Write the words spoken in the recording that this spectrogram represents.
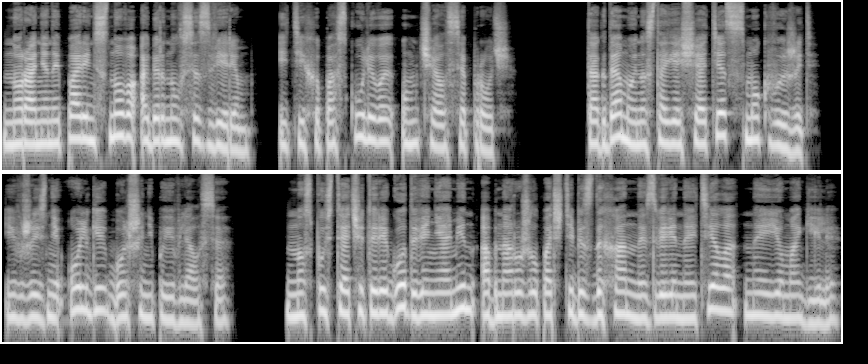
Но раненый парень снова обернулся зверем и, тихо поскуливая, умчался прочь. Тогда мой настоящий отец смог выжить, и в жизни Ольги больше не появлялся. Но спустя четыре года Вениамин обнаружил почти бездыханное звериное тело на ее могиле.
